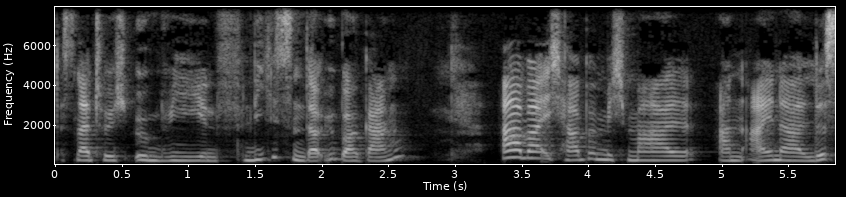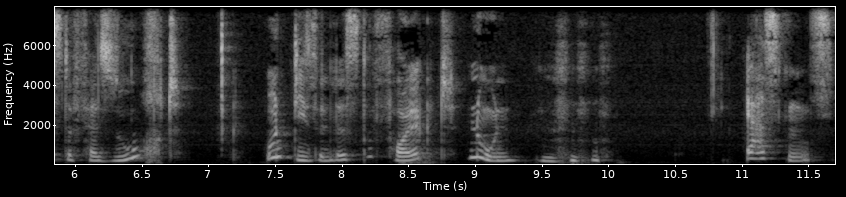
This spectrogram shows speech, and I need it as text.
Das ist natürlich irgendwie ein fließender Übergang. Aber ich habe mich mal an einer Liste versucht und diese Liste folgt nun. Erstens,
